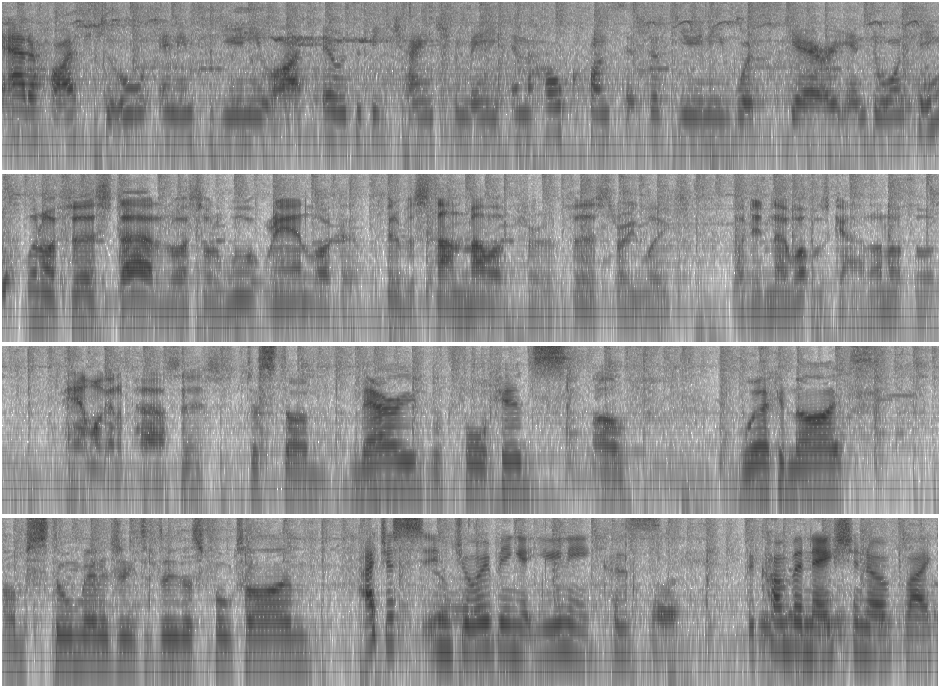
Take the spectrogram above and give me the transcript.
out of high school and into uni life, it was a big change for me and the whole concept of uni was scary and daunting. When I first started, I sort of walked around like a bit of a stunned mullet for the first three weeks. I didn't know what was going on. I thought, am I going to pass this? Just I'm married with four kids. I've work at night. I'm still managing to do this full time. I just enjoy being at uni because the combination of like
